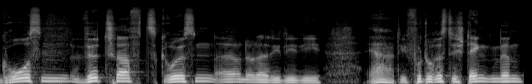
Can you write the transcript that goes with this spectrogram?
großen Wirtschaftsgrößen äh, oder die, die, die, ja, die futuristisch denkenden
